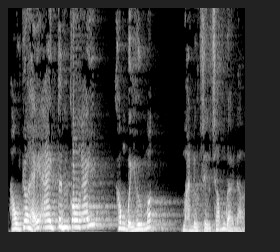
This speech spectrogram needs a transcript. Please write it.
Hầu cho hễ ai tin con ấy không bị hư mất mà được sự sống đời đời.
